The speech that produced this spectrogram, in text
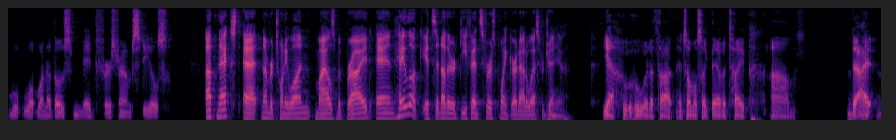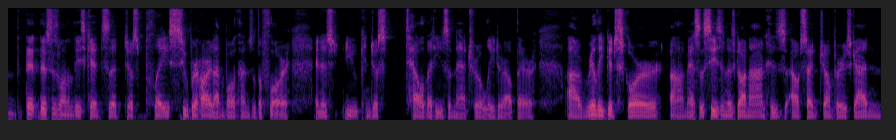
w- one of those mid first round steals. Up next at number 21, Miles McBride. And hey, look, it's another defense first point guard out of West Virginia. Yeah, who, who would have thought? It's almost like they have a type. Um, the, I, th- this is one of these kids that just plays super hard on both ends of the floor, and is you can just tell that he's a natural leader out there. Uh, really good scorer. Um, as the season has gone on, his outside jumper has gotten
